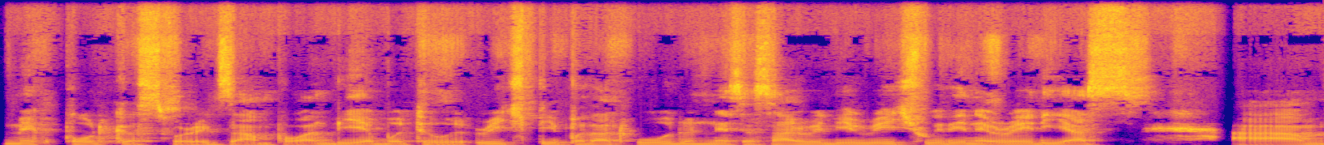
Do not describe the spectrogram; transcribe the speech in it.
make podcasts, for example, and be able to reach people that wouldn't necessarily reach within a radius um,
